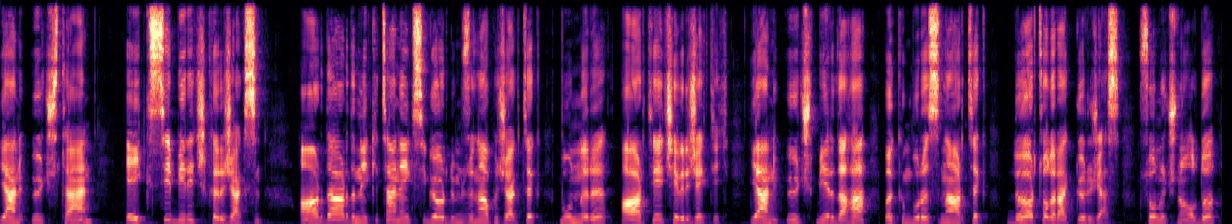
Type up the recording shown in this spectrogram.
Yani 3'ten eksi 1'i çıkaracaksın. Ardı ardına iki tane eksi gördüğümüzde ne yapacaktık? Bunları artıya çevirecektik. Yani 3 bir daha bakın burasını artık 4 olarak göreceğiz. Sonuç ne oldu?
